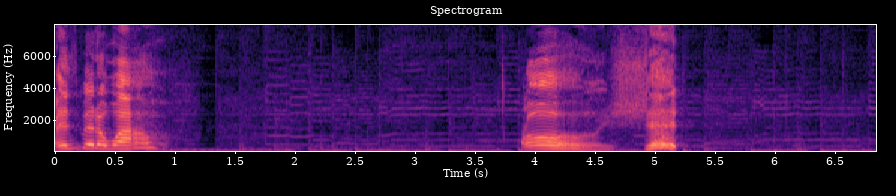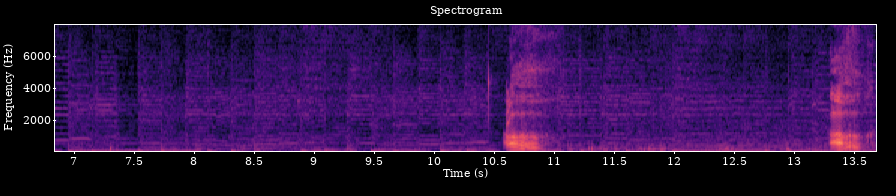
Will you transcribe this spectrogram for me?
It's been a while. Holy shit. Oh. Oh.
